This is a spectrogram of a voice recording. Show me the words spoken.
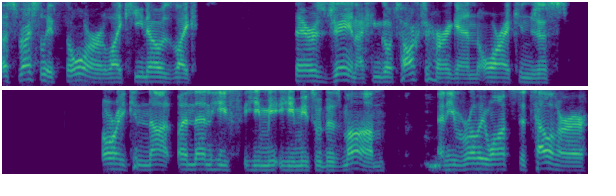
especially Thor, like he knows like there's Jane, I can go talk to her again, or I can just, or he cannot. And then he he he meets with his mom, and he really wants to tell her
